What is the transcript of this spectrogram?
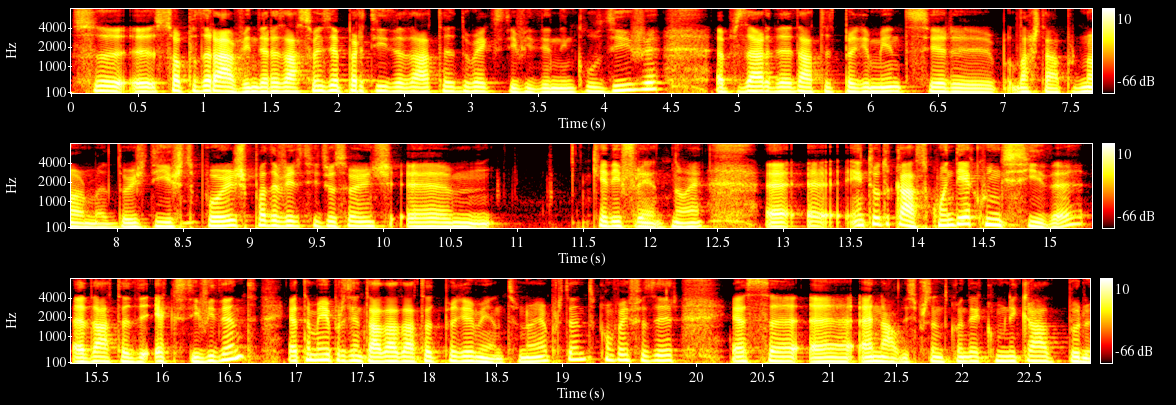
se, eh, só poderá vender as ações a partir da data do ex-dividend, inclusive, apesar da data de pagamento ser, eh, lá está, por norma, dois dias depois, pode haver situações ahm, que é diferente, não é? Ah, ah, em todo caso, quando é conhecida a data de ex-dividend, é também apresentada a data de pagamento, não é? Portanto, convém fazer essa ah, análise. Portanto, quando é comunicado por,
